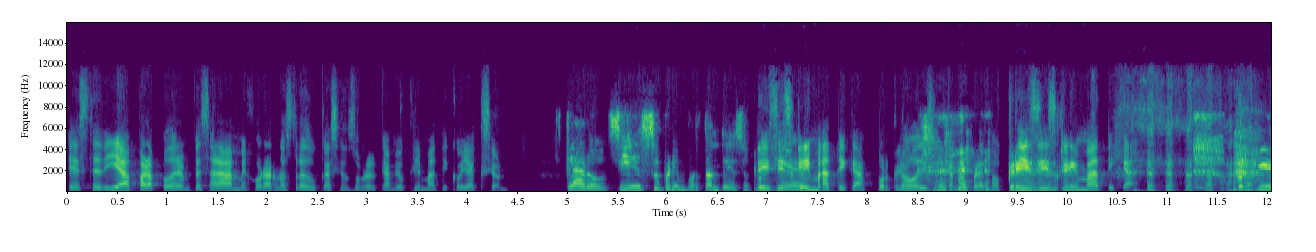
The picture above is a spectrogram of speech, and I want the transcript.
este día para poder empezar a mejorar nuestra educación sobre el cambio climático y acción? Claro, sí, es súper importante eso. Porque... Crisis climática, porque luego dicen que no aprendo. Crisis climática. porque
